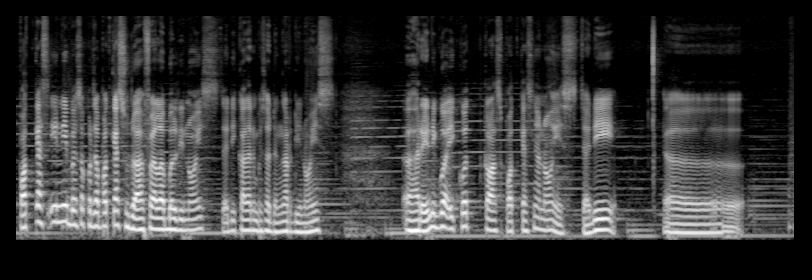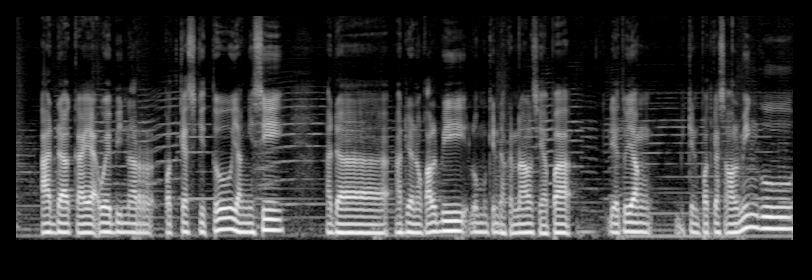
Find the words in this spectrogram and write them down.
podcast ini besok kerja podcast sudah available di Noise jadi kalian bisa dengar di Noise Eh, hari ini gue ikut kelas podcastnya Noise jadi eh, ada kayak webinar podcast gitu yang ngisi ada Adriano Kalbi, lu mungkin udah kenal siapa. Dia tuh yang bikin podcast awal minggu.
